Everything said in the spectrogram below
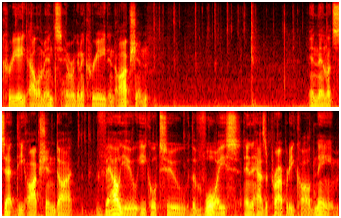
create element and we're going to create an option and then let's set the option dot value equal to the voice and it has a property called name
